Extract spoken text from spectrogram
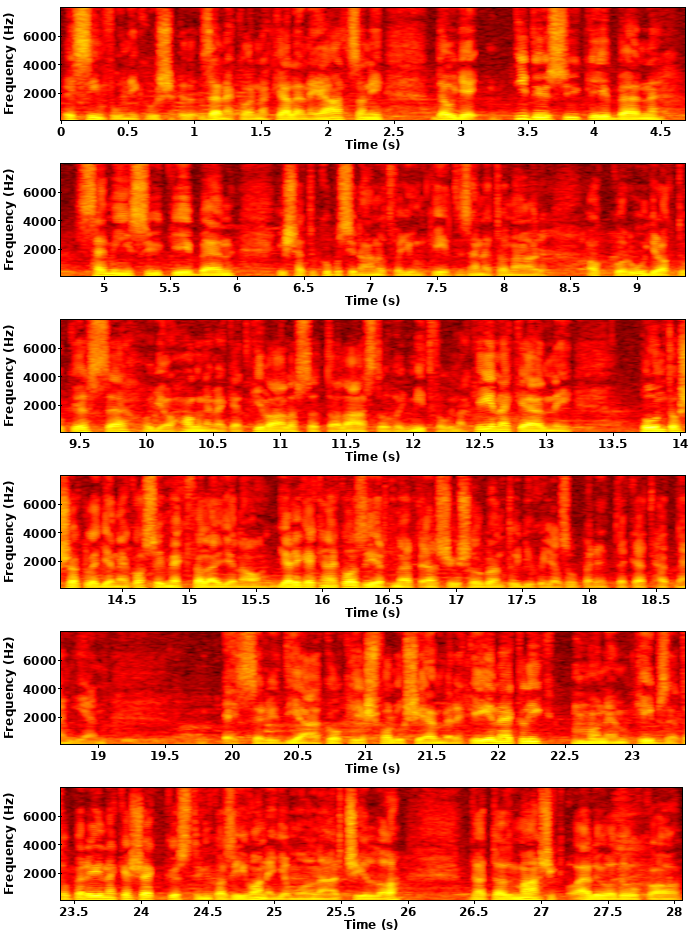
egy szimfonikus zenekarnak kellene játszani, de ugye időszűkében, személyszűkében, és hát a Kopuszinán ott vagyunk két zenetanár, akkor úgy raktuk össze, hogy a hangnemeket kiválasztotta a László, hogy mit fognak énekelni, pontosak legyenek, az, hogy megfeleljen a gyerekeknek azért, mert elsősorban tudjuk, hogy az operetteket hát nem ilyen egyszerű diákok és falusi emberek éneklik, hanem képzett operaénekesek, köztünk azért van egy a Molnár Csilla, de hát a másik előadók a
